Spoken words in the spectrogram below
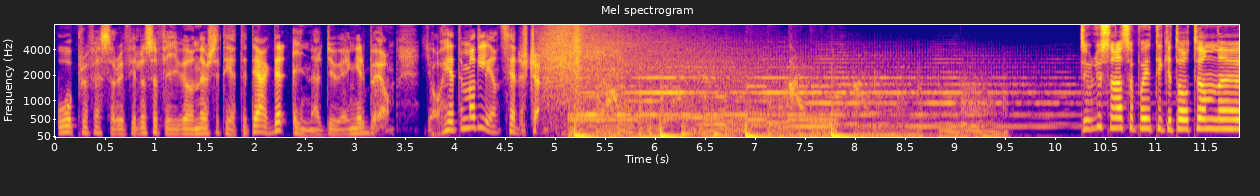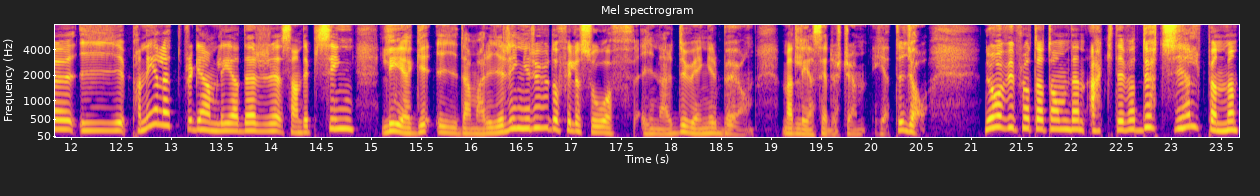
och professor i filosofi vid universitetet i Agder Einar Duenger Bøhn. Jag heter Madeleine Cederström. Du lyssnar alltså på Etikettaten eh, i panelet programleder Sandeep Singh, lege Ida Marie Ringrud och filosof Einar Duenger Bön. Madeleine Cederström heter jag. Nu har vi pratat om den aktiva dödshjälpen men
